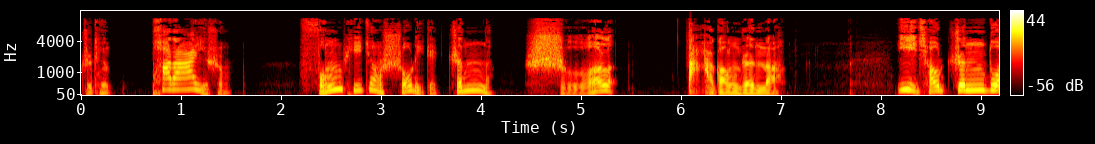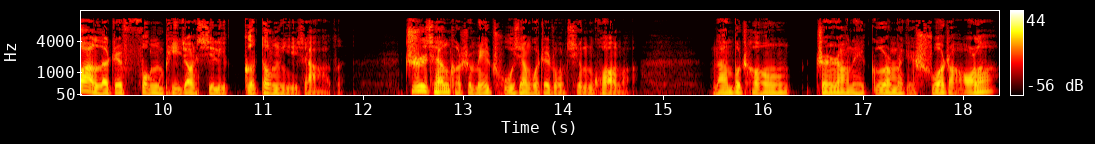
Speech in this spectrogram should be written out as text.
只听啪嗒一声，缝皮匠手里这针呢折了，大钢针呐！一瞧针断了，这缝皮匠心里咯噔一下子，之前可是没出现过这种情况啊，难不成？真让那哥们给说着了，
